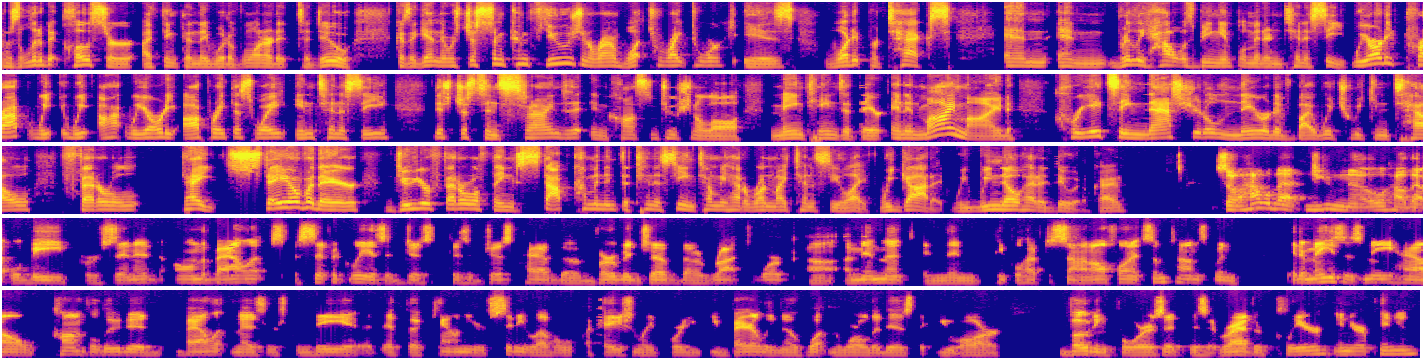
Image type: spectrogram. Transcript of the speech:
it was a little bit closer, I think, than they would have wanted it to do. Because again, there was just some confusion around what to right to work is, what it protects, and and really how it was being implemented in Tennessee. We already prop we we uh, we already operate this way in Tennessee. This just enshrines it in constitutional law, maintains it there, and in my mind, creates a national narrative by which we can tell federal hey, stay over there, do your federal thing, stop coming into Tennessee and tell me how to run my Tennessee life. We got it. We we know how to do it. Okay. So how will that? Do you know how that will be presented on the ballot specifically? Is it just does it just have the verbiage of the right to work uh, amendment, and then people have to sign off on it? Sometimes when it amazes me how convoluted ballot measures can be at, at the county or city level occasionally, where you, you barely know what in the world it is that you are voting for. Is it is it rather clear in your opinion?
